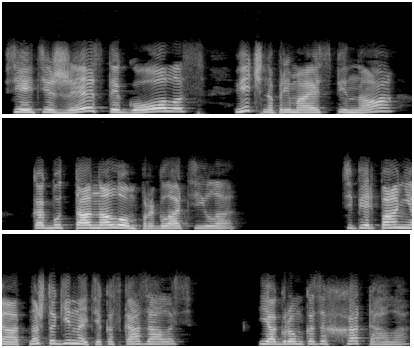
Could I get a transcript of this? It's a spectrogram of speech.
Все эти жесты, голос, вечно прямая спина, как будто она лом проглотила. Теперь понятно, что генетика сказалась. Я громко захохотала.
